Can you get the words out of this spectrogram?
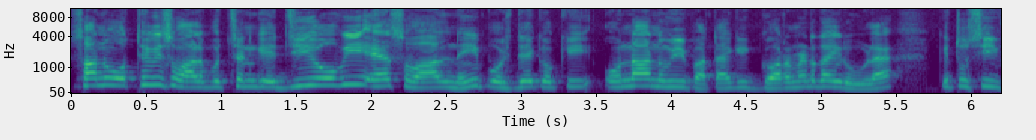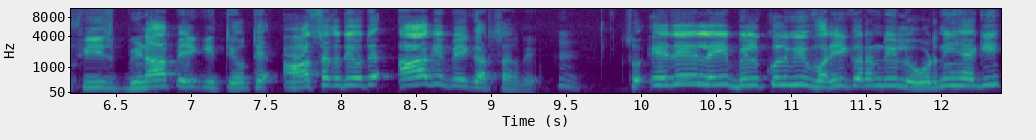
ਸਾਨੂੰ ਉੱਥੇ ਵੀ ਸਵਾਲ ਪੁੱਛਣਗੇ। ਜੀ ਉਹ ਵੀ ਇਹ ਸਵਾਲ ਨਹੀਂ ਪੁੱਛਦੇ ਕਿਉਂਕਿ ਉਹਨਾਂ ਨੂੰ ਵੀ ਪਤਾ ਹੈ ਕਿ ਗਵਰਨਮੈਂਟ ਦਾ ਹੀ ਰੂਲ ਹੈ ਕਿ ਤੁਸੀਂ ਫੀਸ ਬਿਨਾ ਪੇ ਕੀਤੇ ਉੱਥੇ ਆ ਸਕਦੇ ਹੋ ਤੇ ਆ ਕੇ ਪੇ ਕਰ ਸਕਦੇ ਹੋ। ਸੋ ਇਹਦੇ ਲਈ ਬਿਲਕੁਲ ਵੀ ਵਰੀ ਕਰਨ ਦੀ ਲੋੜ ਨਹੀਂ ਹੈਗੀ।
